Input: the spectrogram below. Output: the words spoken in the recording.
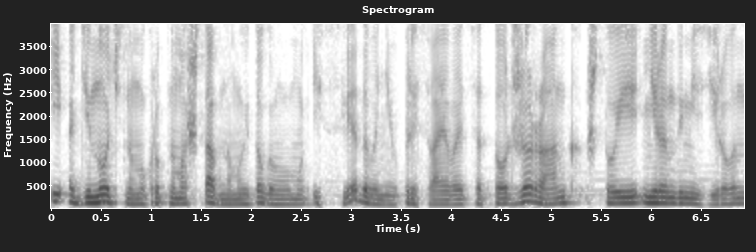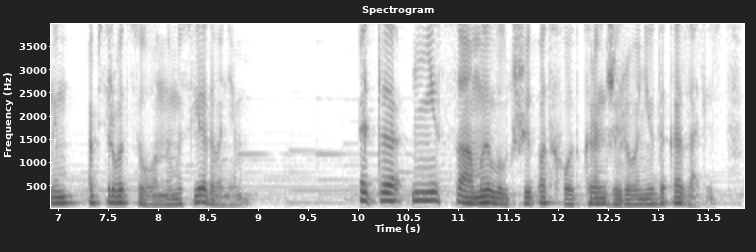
И одиночному крупномасштабному итоговому исследованию присваивается тот же ранг, что и нерандомизированным обсервационным исследованиям. Это не самый лучший подход к ранжированию доказательств.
